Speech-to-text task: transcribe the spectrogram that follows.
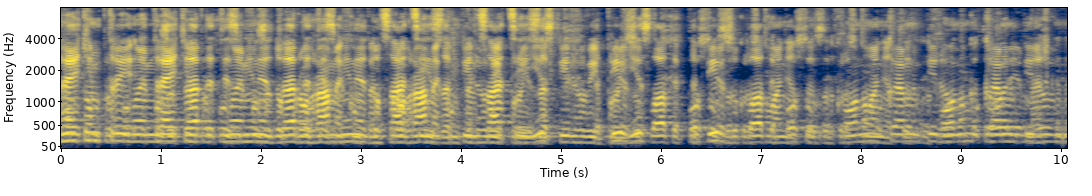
третім пропонуємо затвердити зміни до програми компенсації за компенсації за пільговий проїзд оплати послуг за користування окремим пільговим категоріям мешканців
